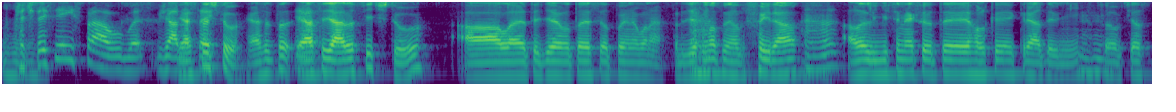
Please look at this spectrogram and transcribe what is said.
Hmm. Přečtej si její zprávu vůbec v žádosti. Já si to čtu, já si, to, já si žádosti čtu, ale teď je o to, jestli odpovím nebo ne, protože uh-huh. moc neodpovídám, uh-huh. ale líbí se mi, jak jsou ty holky kreativní, uh-huh. co občas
